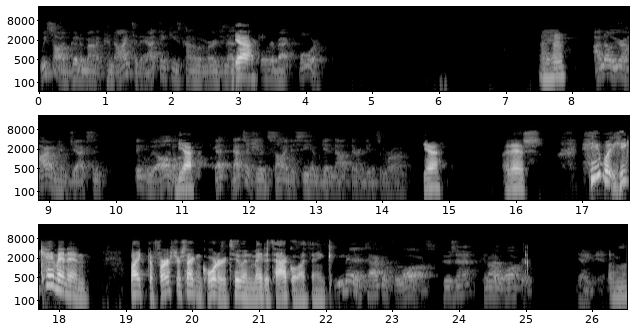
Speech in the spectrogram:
we saw a good amount of Kani today. I think he's kind of emerging as Yeah. a cornerback four. Mhm. I know you're high on him, Jackson. I think we all are. Yeah. That that's a good sign to see him getting out there and getting some run. Yeah, it is. He wa he came in in like the first or second quarter too and made a tackle. I think. He made a tackle for loss. Who's that? Kani Walker. Yeah, he did. hmm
